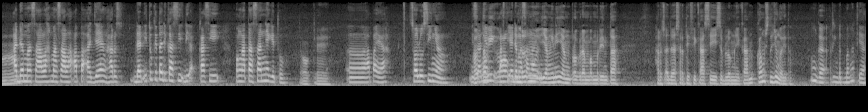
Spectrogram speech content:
Hmm. ada masalah-masalah apa aja yang harus dan itu kita dikasih dikasih pengatasannya gitu. Oke. Eh, apa ya solusinya. Misalnya Oh, tapi pasti kalau ada masalahnya yang ini yang program pemerintah harus ada sertifikasi sebelum nikah kamu setuju nggak itu? Enggak ribet banget ya.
